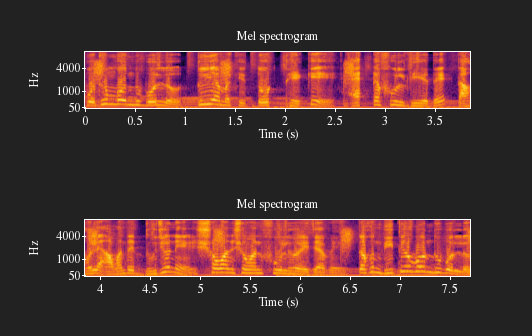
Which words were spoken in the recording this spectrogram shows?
প্রথম বন্ধু বলল, তুই আমাকে তোর থেকে একটা ফুল দিয়ে দে, তাহলে আমাদের দুজনের সমান সমান ফুল হয়ে যাবে। তখন দ্বিতীয় বন্ধু বলল,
